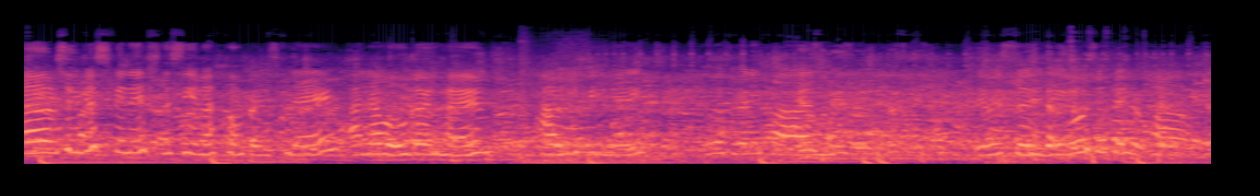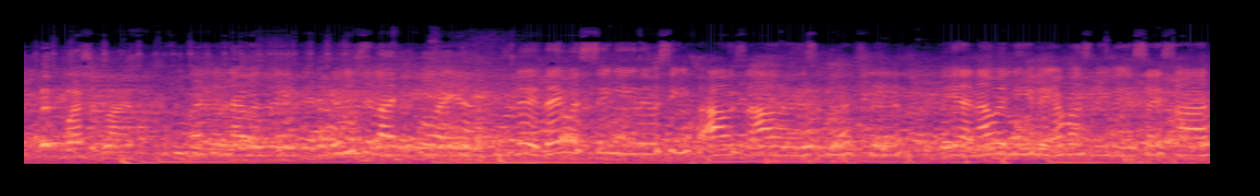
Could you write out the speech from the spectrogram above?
Um, so we just finished the CMF conference today, and now we're all going home. How are you feeling? It was really fun. It was so good. What was your favourite part? Worship life. Worship night was really good. It was just like 4 a.m. No, they were singing. They were singing for hours and hours. But yeah, now we're leaving. Everyone's leaving. It's so sad.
